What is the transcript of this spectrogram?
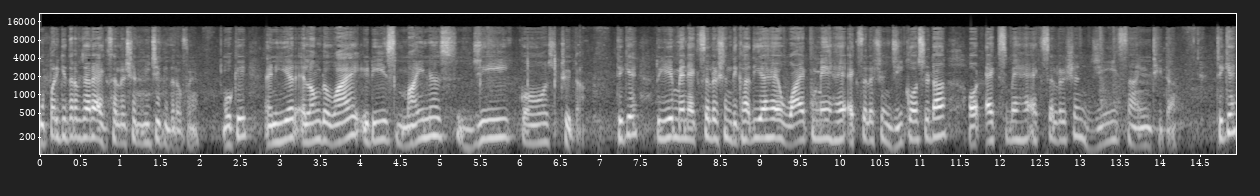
ऊपर की तरफ़ जा रहा है एक्सेलरेशन नीचे की तरफ़ है. Okay and here along the y it is minus g cos theta ठीक है? तो ये मैंने एक्सेलरेशन दिखा दिया है. वाई में है एक्सेलरेशन जी कॉस थीटा और एक्स में है एक्सेलरेशन जी साइन थीटा ठीक है?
